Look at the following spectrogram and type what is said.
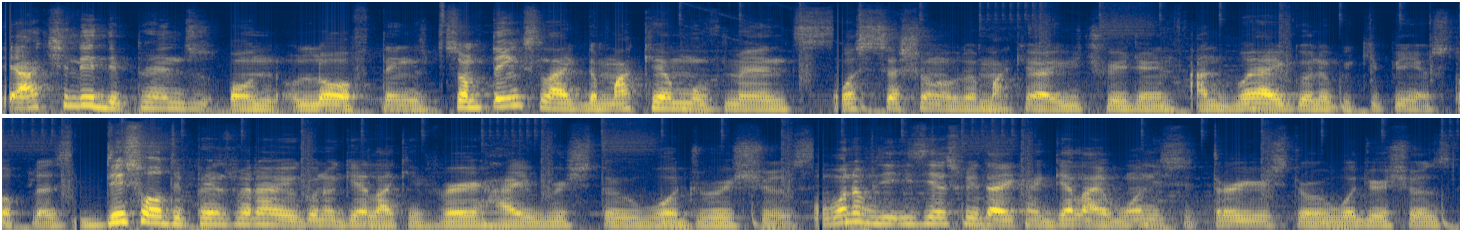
It actually depends on a lot of things. Some things like the market movements, what session of the market are you trading, and where are you going to be keeping your stop loss. This all depends whether you're going to get like a very high risk to reward ratios. One of the easiest way that you can get like one is to three risk to reward ratios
